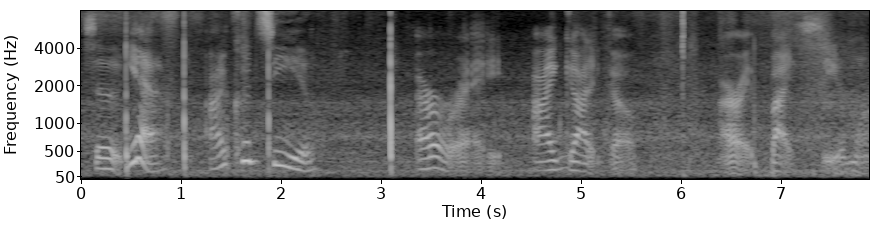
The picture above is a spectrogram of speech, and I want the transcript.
so yeah, I could see you. Alright. I gotta go. Alright, bye. See you tomorrow.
